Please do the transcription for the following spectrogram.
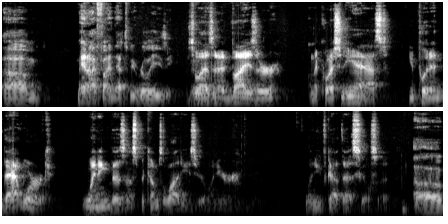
Um, man, I find that to be really easy. So, as an advisor, on the question he asked, you put in that work, winning business becomes a lot easier when you're when you've got that skill set. Uh,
